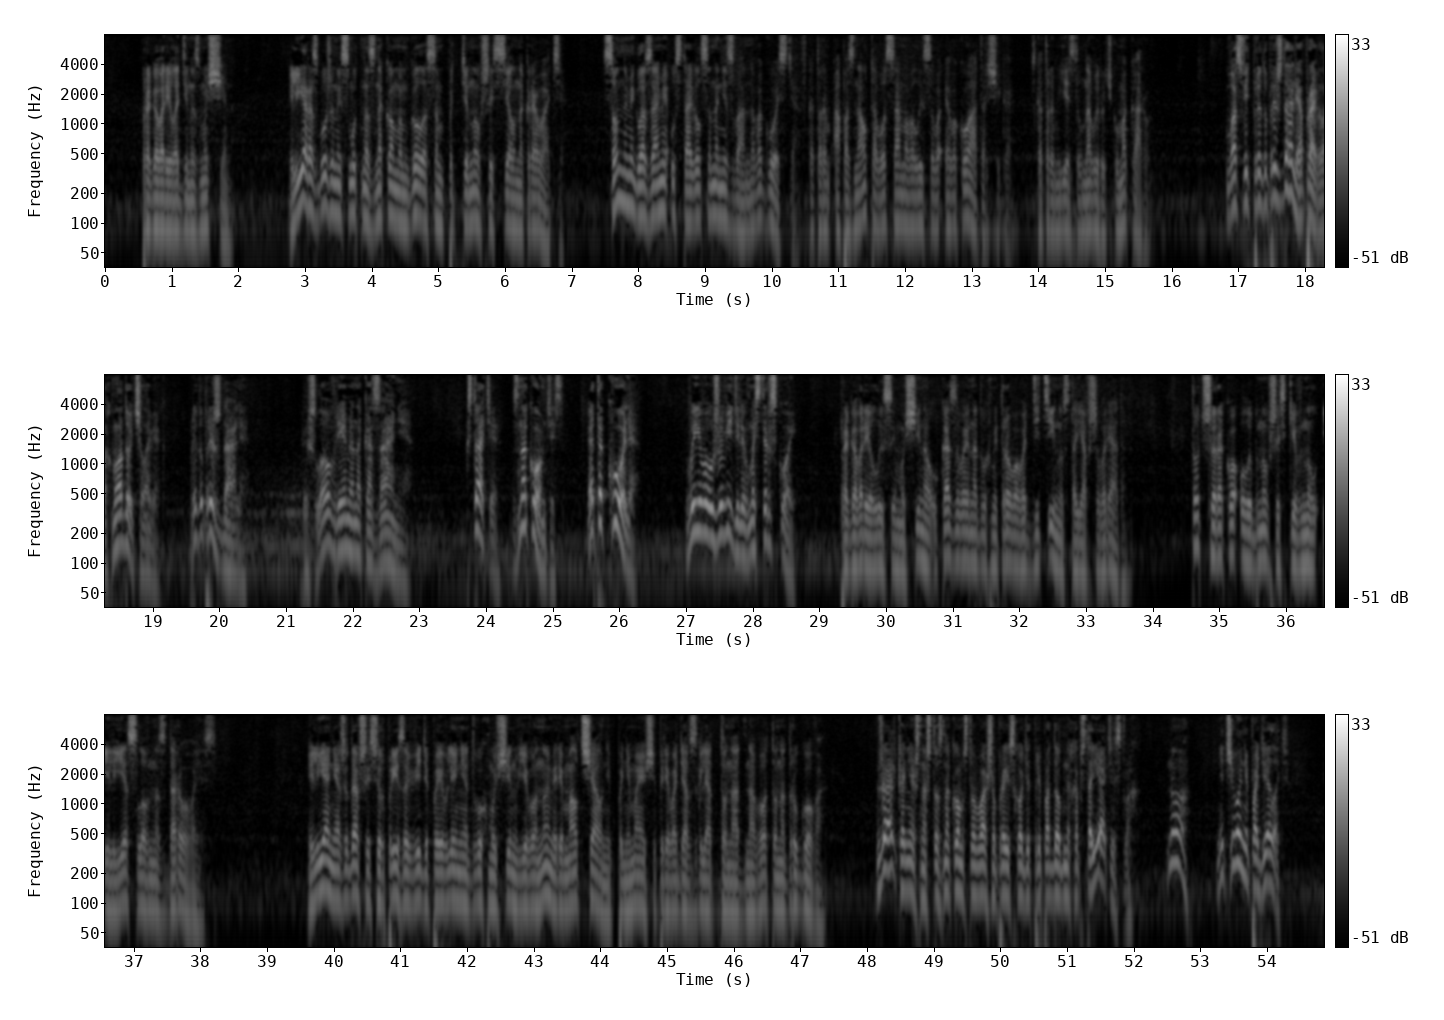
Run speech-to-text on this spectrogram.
— проговорил один из мужчин. Илья, разбуженный смутно знакомым голосом, подтянувшись, сел на кровати. — сонными глазами уставился на незваного гостя, в котором опознал того самого лысого эвакуаторщика, с которым ездил на выручку Макару. «Вас ведь предупреждали о правилах, молодой человек?» «Предупреждали. Пришло время наказания. Кстати, знакомьтесь, это Коля. Вы его уже видели в мастерской», — проговорил лысый мужчина, указывая на двухметрового детину, стоявшего рядом. Тот, широко улыбнувшись, кивнул Илье, словно здороваясь. Илья, не ожидавший сюрприза в виде появления двух мужчин в его номере, молчал, не понимающе переводя взгляд то на одного, то на другого. «Жаль, конечно, что знакомство ваше происходит при подобных обстоятельствах, но ничего не поделать.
